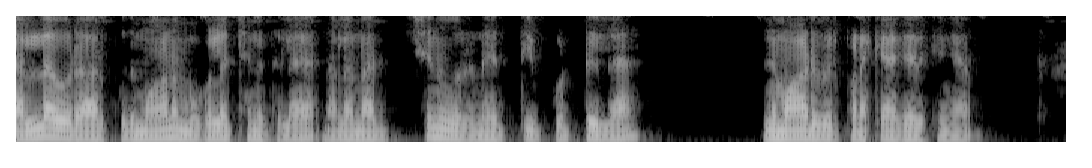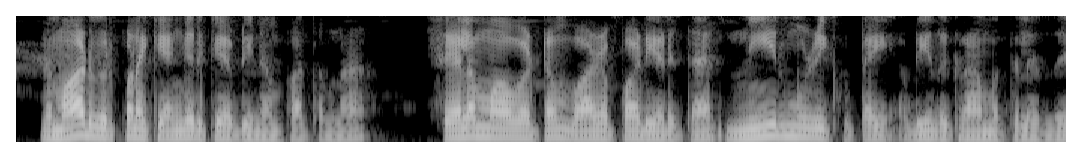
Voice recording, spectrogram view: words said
நல்ல ஒரு அற்புதமான முகலட்சணத்தில் நல்ல நச்சுன்னு ஒரு நெத்தி பொட்டில் இந்த மாடு விற்பனைக்காக இருக்குங்க. இந்த மாடு விற்பனைக்கு எங்கே இருக்குது அப்படின்னு நம்ம பார்த்தோம்னா சேலம் மாவட்டம் வாழப்பாடி அடுத்த நீர்மொழி குட்டை அப்படின்ற கிராமத்திலேருந்து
